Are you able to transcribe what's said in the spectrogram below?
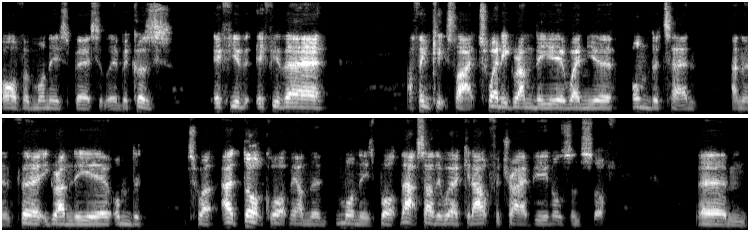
over monies basically because if you if you're there, I think it's like twenty grand a year when you're under ten, and then thirty grand a year under twelve. I don't quote me on the monies, but that's how they work it out for tribunals and stuff. Um,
